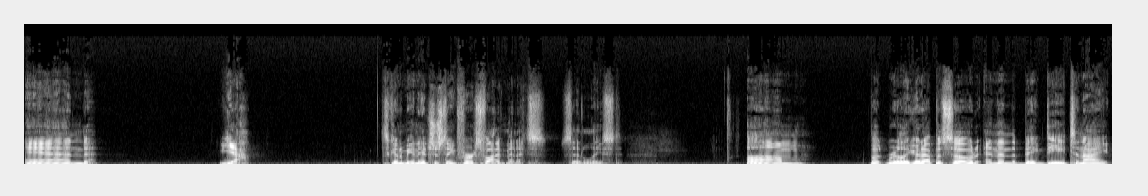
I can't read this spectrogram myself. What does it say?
and yeah, it's going to be an interesting first five minutes, say the least. Um, but really good episode, and then the Big D tonight.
